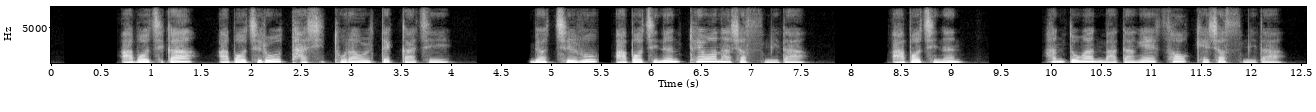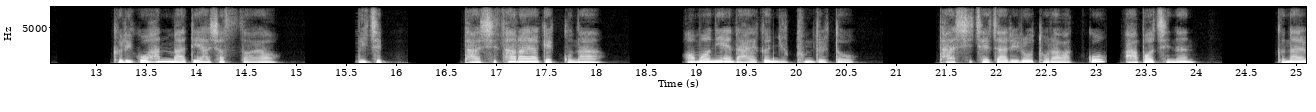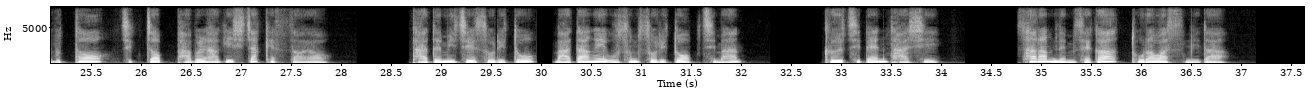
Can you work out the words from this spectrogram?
아버지가 아버지로 다시 돌아올 때까지 며칠 후 아버지는 퇴원하셨습니다. 아버지는 한동안 마당에 서 계셨습니다. 그리고 한마디 하셨어요. 이 집 다시 살아야겠구나. 어머니의 낡은 유품들도 다시 제자리로 돌아왔고 아버지는 그날부터 직접 밥을 하기 시작했어요. 다듬이질 소리도 마당의 웃음소리도 없지만 그 집엔 다시 사람 냄새가 돌아왔습니다.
